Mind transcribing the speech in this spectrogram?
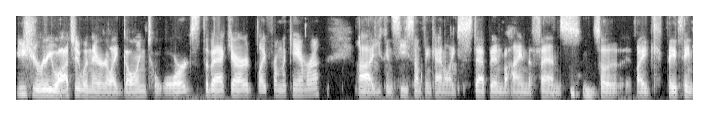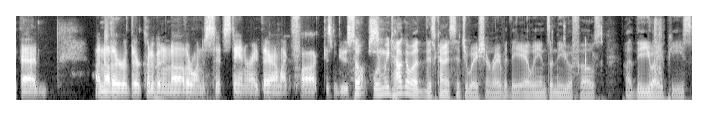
you should rewatch it when they're like going towards the backyard, like from the camera. Uh, you can see something kind of like step in behind the fence. So like they think that another there could have been another one just sit standing right there. I'm like, fuck, gives me goosebumps. So when we talk about this kind of situation, right, with the aliens and the UFOs, uh, the UAPs,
